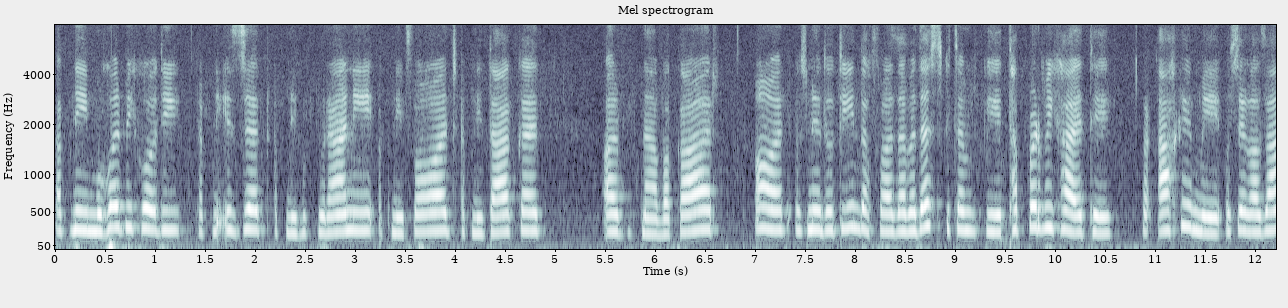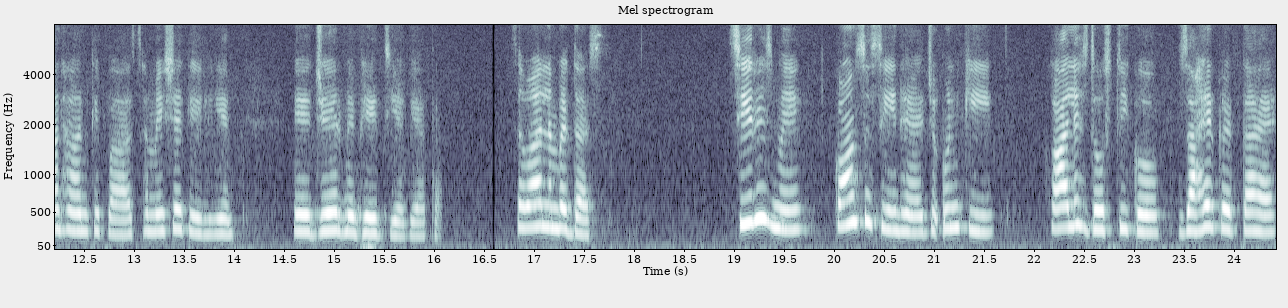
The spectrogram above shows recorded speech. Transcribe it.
अपनी मोहर भी खो दी, अपनी इज़्ज़त, अपनी हुक्मरानी, अपनी फ़ौज, अपनी ताकत और अपना वक़ार, और उसने दो तीन दफ़ा ज़बरदस्त किस्म के थप्पड़ भी खाए थे, और आखिर में उसे गजान खान के पास हमेशा के लिए जेल में भेज दिया गया था। सवाल नंबर दस। सीरीज़ में कौन सा सीन है जो उनकी खालिश दोस्ती को ज़ाहिर करता है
